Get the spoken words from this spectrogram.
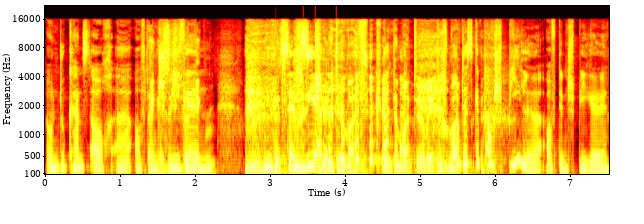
und du kannst auch äh, auf Dein den Gesicht Spiegeln zensieren. könnte, man, könnte man theoretisch machen. Und es gibt auch Spiele auf den Spiegel.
